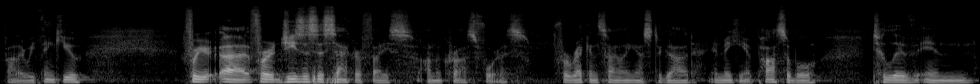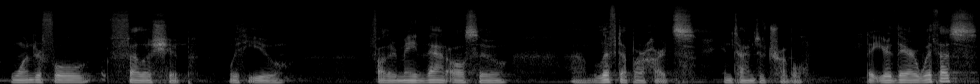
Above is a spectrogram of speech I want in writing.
Father, we thank you for, uh, for Jesus' sacrifice on the cross for us, for reconciling us to God and making it possible to live in wonderful fellowship with you. Father, may that also um, lift up our hearts in times of trouble, that you're there with us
